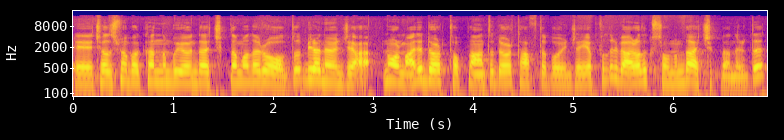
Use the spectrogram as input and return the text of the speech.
e, Çalışma Bakanı'nın bu yönde açıklamaları oldu. Bir an önce normalde 4 toplantı 4 hafta boyunca yapılır ve Aralık sonunda açıklanırdı.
